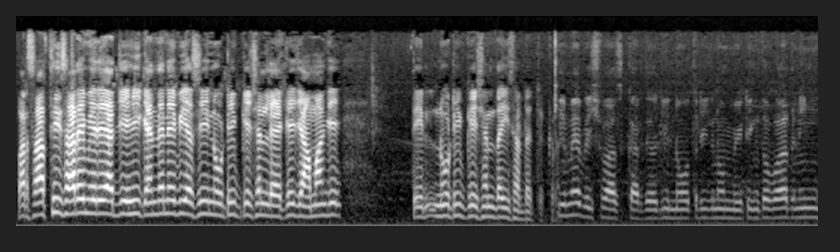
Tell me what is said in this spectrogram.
ਪਰ ਸਾਥੀ ਸਾਰੇ ਮੇਰੇ ਅੱਜ ਇਹੀ ਕਹਿੰਦੇ ਨੇ ਵੀ ਅਸੀਂ ਨੋਟੀਫਿਕੇਸ਼ਨ ਲੈ ਕੇ ਜਾਵਾਂਗੇ। ਤੇ ਨੋਟੀਫਿਕੇਸ਼ਨ ਦਾ ਹੀ ਸਾਡਾ ਚੱਕਰ। ਕਿਵੇਂ ਵਿਸ਼ਵਾਸ ਕਰਦੇ ਹੋ ਜੀ? 9 ਤਰੀਕ ਨੂੰ ਮੀਟਿੰਗ ਤੋਂ ਬਾਅਦ ਨਹੀਂ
